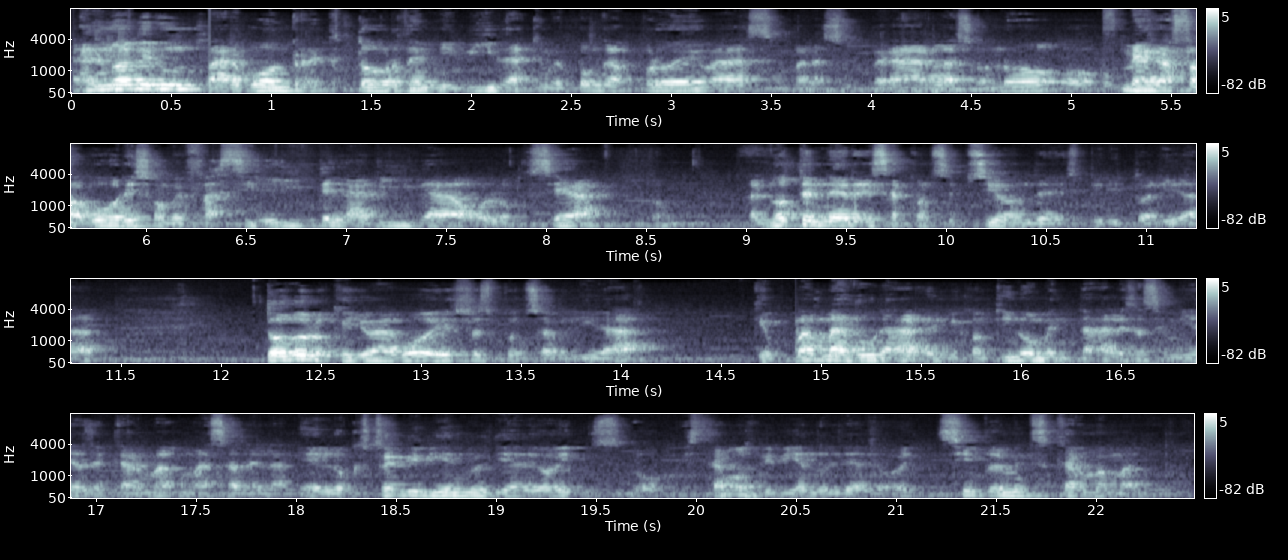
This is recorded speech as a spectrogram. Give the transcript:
Al no haber un barbón rector de mi vida que me ponga pruebas para superarlas o no, o me haga favores o me facilite la vida o lo que sea, ¿no? al no tener esa concepción de espiritualidad, todo lo que yo hago es responsabilidad que va a madurar en mi continuo mental, esas semillas de karma más adelante. Eh, lo que estoy viviendo el día de hoy, o estamos viviendo el día de hoy, simplemente es karma maduro.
